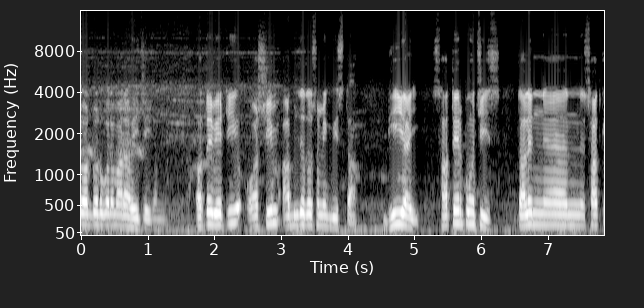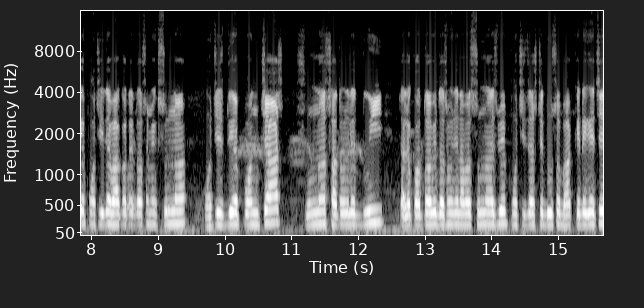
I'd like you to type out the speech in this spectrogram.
ডট ডট করে মারা হয়েছে এই জন্য। অতএব এটি অসীম আবৃত দশমিক বিস্তার। ভিআই সাতের পঁচিশ, তাহলে সাতকে পঁচিশ দিয়ে ভাগ করতে দশমিক শূন্য, পঁচিশ দিয়ে পঞ্চাশ, শূন্য সাত বদলে দুই, তাহলে কত হবে? দশমিক জন আবার শূন্য আসবে, পঁচিশ আসতে দুশো ভাগ কেটে গেছে,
